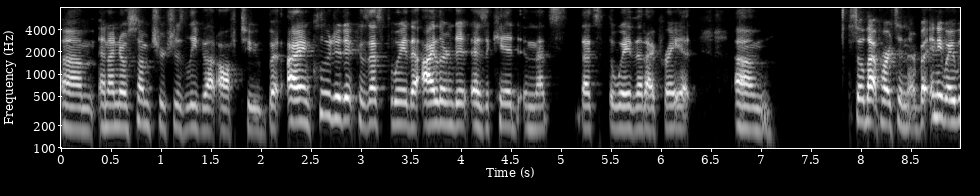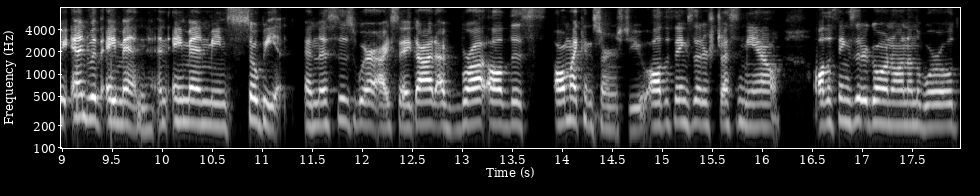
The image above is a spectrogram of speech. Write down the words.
Um, and I know some churches leave that off too, but I included it because that's the way that I learned it as a kid, and that's that's the way that I pray it. Um, so that part's in there. But anyway, we end with amen, and amen means so be it. And this is where I say, God, I've brought all this, all my concerns to you, all the things that are stressing me out, all the things that are going on in the world,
